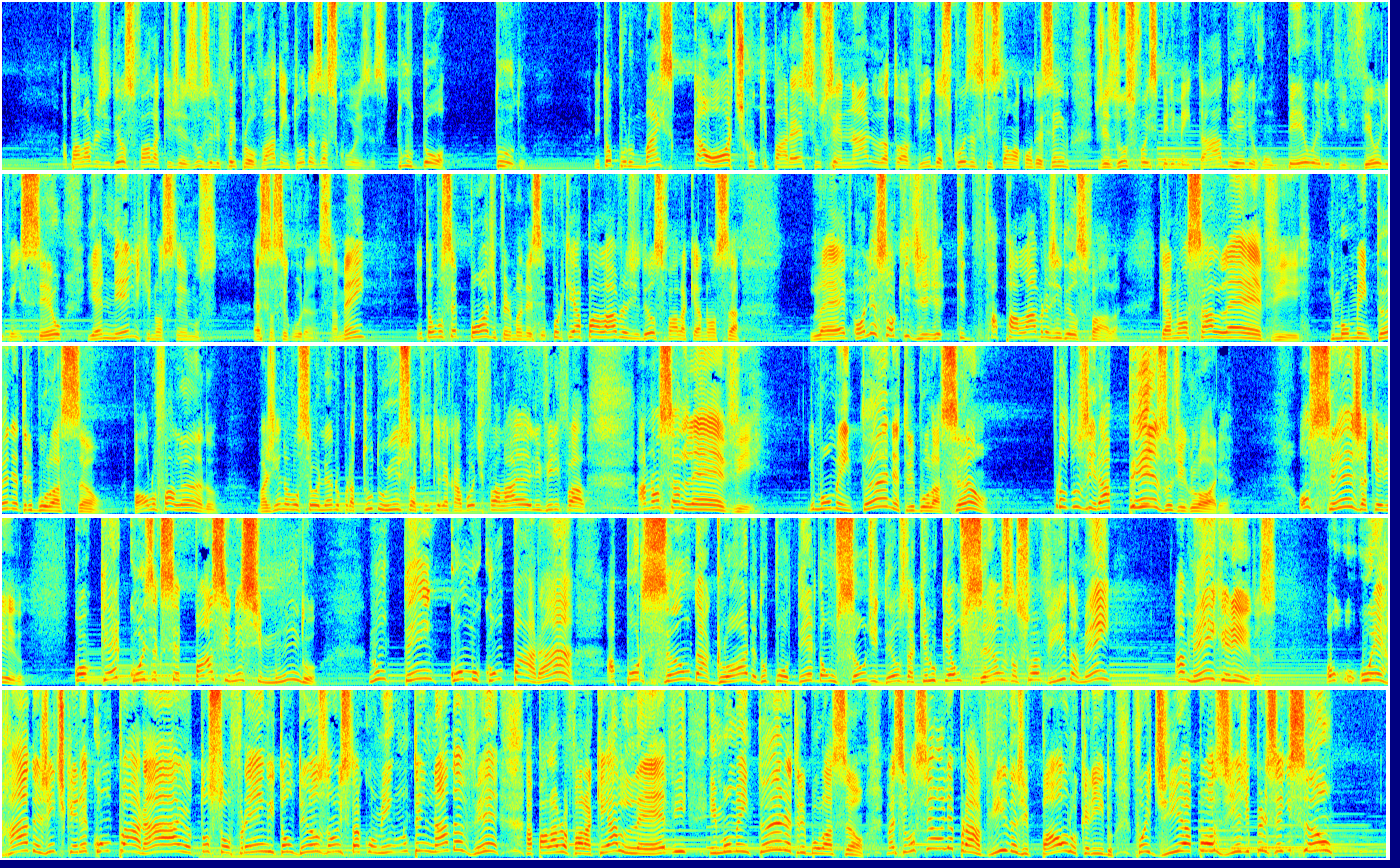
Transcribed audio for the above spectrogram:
A palavra de Deus fala que Jesus ele foi provado em todas as coisas, tudo, tudo. Então, por mais caótico que parece o cenário da tua vida, as coisas que estão acontecendo, Jesus foi experimentado e ele rompeu, ele viveu, ele venceu, e é nele que nós temos essa segurança. Amém? Então você pode permanecer, porque a palavra de Deus fala que a nossa leve, olha só que, que a palavra de Deus fala, que a nossa leve e momentânea tribulação, Paulo falando, imagina você olhando para tudo isso aqui que ele acabou de falar, e ele vira e fala: a nossa leve e momentânea tribulação produzirá peso de glória. Ou seja, querido, qualquer coisa que você passe nesse mundo, não tem como comparar a porção da glória, do poder, da unção de Deus, daquilo que é os céus na sua vida, amém? Amém, queridos? O, o, errado é a gente querer comparar, eu estou sofrendo, então Deus não está comigo. Não tem nada a ver. A palavra fala que é a leve e momentânea tribulação. Mas se você olha para a vida de Paulo, querido, foi dia após dia de perseguição.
